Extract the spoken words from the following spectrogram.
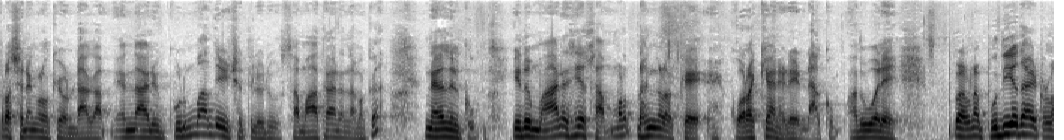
പ്രശ്നങ്ങളൊക്കെ ഉണ്ടാകാം. എന്നാലും കുടുംബാന്തരീക്ഷത്തിലൊരു സമാധാനം നമുക്ക് നിലനിൽക്കും. ഇത് മാനസിക സമ്മർദ്ദങ്ങളൊക്കെ കുറയ്ക്കാനിടയുണ്ടാക്കും. അതുപോലെ പ്രണ പുതിയതായിട്ടുള്ള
